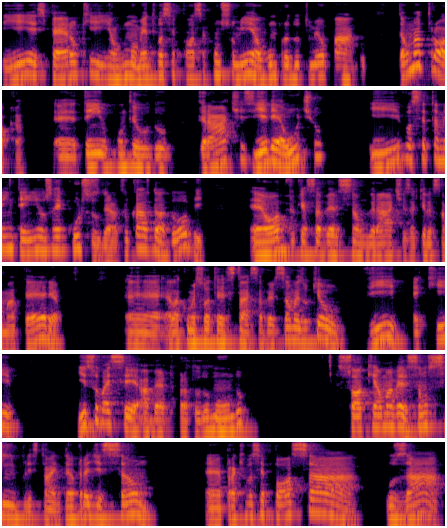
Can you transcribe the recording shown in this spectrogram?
e espero que em algum momento você possa consumir algum produto meu pago. Então, uma troca. É, tem o conteúdo grátis e ele é útil e você também tem os recursos grátis. No caso do Adobe, é óbvio que essa versão grátis aqui dessa matéria, é, ela começou a testar essa versão, mas o que eu vi é que isso vai ser aberto para todo mundo só que é uma versão simples, tá? Então, é para edição, é, para que você possa usar.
